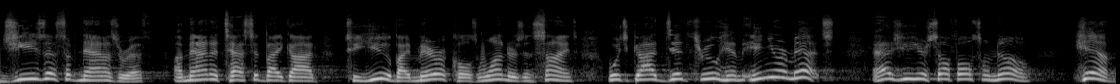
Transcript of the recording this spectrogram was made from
Jesus of Nazareth, a man attested by God to you by miracles, wonders, and signs, which God did through him in your midst as you yourself also know, him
